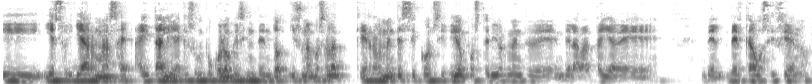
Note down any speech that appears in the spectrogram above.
y, eso, y armas a, Italia, que es un poco lo que se intentó, y es una cosa que realmente se consiguió posteriormente de, la batalla del Cabo Sicieno.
